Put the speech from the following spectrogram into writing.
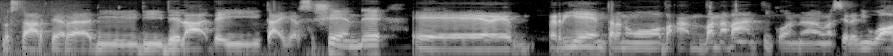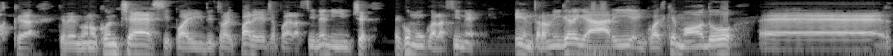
lo starter di, di, de la, dei Tigers scende rientrano, vanno avanti con una serie di walk che vengono concessi, poi Detroit pareggia, poi alla fine vince e comunque alla fine entrano i gregari e in qualche modo eh,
